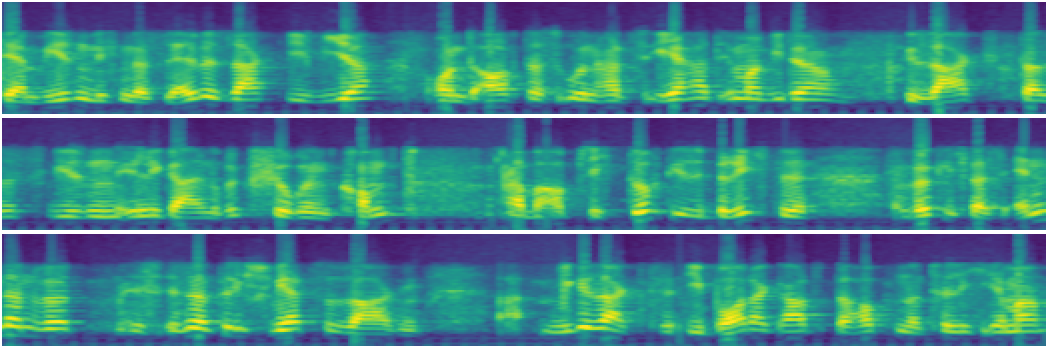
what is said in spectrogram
der im Wesentlichen dasselbe sagt wie wir. Und auch das UNHCR hat immer wieder gesagt, dass es zu diesen illegalen Rückführungen kommt. Aber ob sich durch diese Berichte wirklich was ändern wird, ist, ist natürlich schwer zu sagen. Wie gesagt, die Border Guards behaupten natürlich immer,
